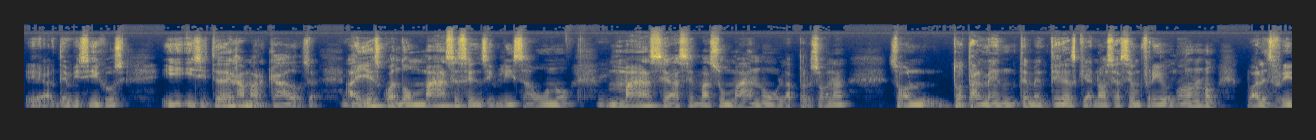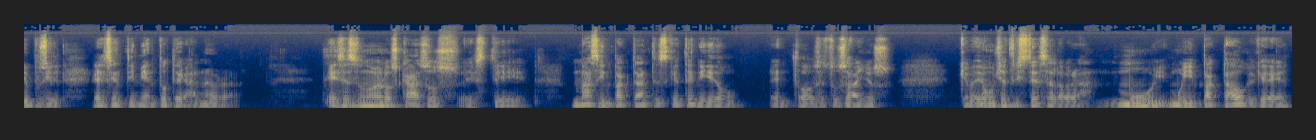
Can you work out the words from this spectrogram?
de, eh, mis hijos y, y sí te deja marcado. O sea, ahí es cuando más se sensibiliza uno, más se hace más humano la persona. Son totalmente mentiras que no se hacen frío. No, no, no. ¿Cuál es frío? Pues si el, sentimiento te gana, ¿verdad? Ese es uno de los casos este, más impactantes que he tenido en todos estos años que me dio mucha tristeza, la verdad. Muy, muy impactado que quedé.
